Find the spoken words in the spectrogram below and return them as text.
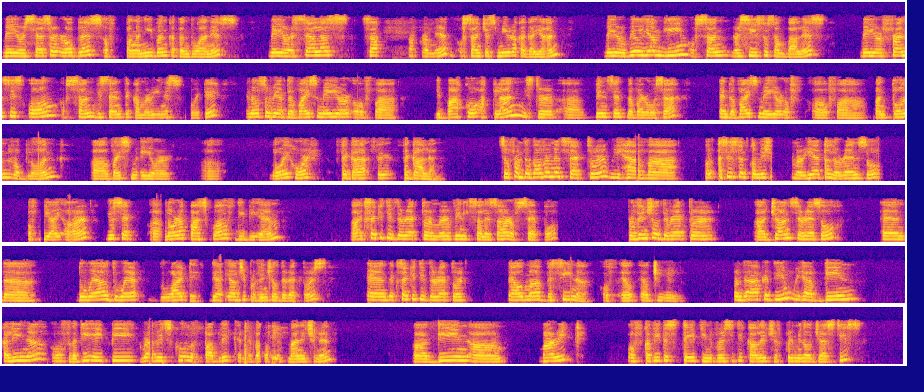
Mayor Cesar Robles of Panganiban, Catanduanes, Mayor Acelas Sac Sacramed of Sanchez Mira, Cagayan, Mayor William Lim of San Narciso, Zambales, Mayor Francis Ong of San Vicente, Camarines Norte, and also we have the Vice Mayor of uh, Libacao, Aklan, Mr. Uh, Vincent Navarrosa, and the Vice Mayor of, of uh, Romblon, uh, Vice Mayor uh, Loy Jorge Fega- Fegalan. So from the government sector, we have uh, Assistant Commissioner Marietta Lorenzo of BIR, USEC uh, Laura Pascua of DBM, uh, Executive Director Mervyn Salazar of CEPO, Provincial Director uh, John Cerezo, and uh, Duel Duarte, the LG Provincial Directors, and Executive Director Thelma Vecina of L- LGA. From the academe, we have Dean Kalina of the DAP Graduate School of Public and Development Management, uh, Dean um, Marik of Cavite State University College of Criminal Justice,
